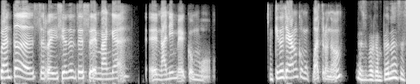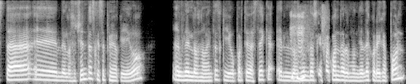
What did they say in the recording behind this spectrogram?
cuántas reediciones de ese manga en anime como aquí nos llegaron como cuatro, ¿no? De Supercampeones está eh, el de los 80 que es el primero que llegó, el de los 90 que llegó por TV Azteca, el Ujú. 2002 que fue cuando el Mundial de Corea y Japón.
